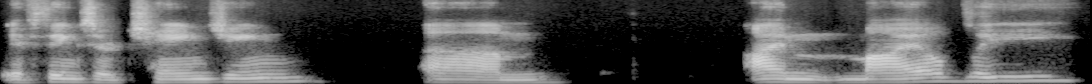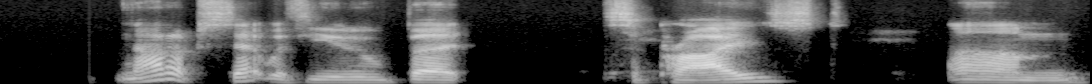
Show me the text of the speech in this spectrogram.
if things are changing. Um, I'm mildly not upset with you, but surprised. Um,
